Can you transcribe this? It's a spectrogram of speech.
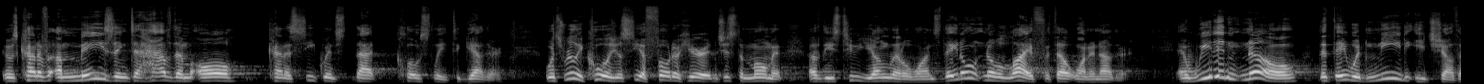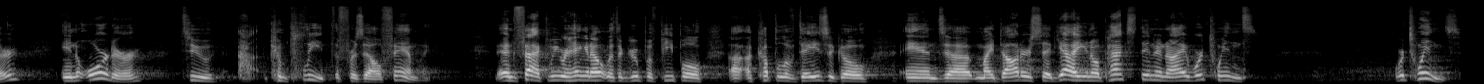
It was kind of amazing to have them all kind of sequenced that closely together. What's really cool is you'll see a photo here in just a moment of these two young little ones. They don't know life without one another. And we didn't know that they would need each other in order to uh, complete the Frizzell family. In fact, we were hanging out with a group of people uh, a couple of days ago, and uh, my daughter said, Yeah, you know, Paxton and I, we're twins. We're twins.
